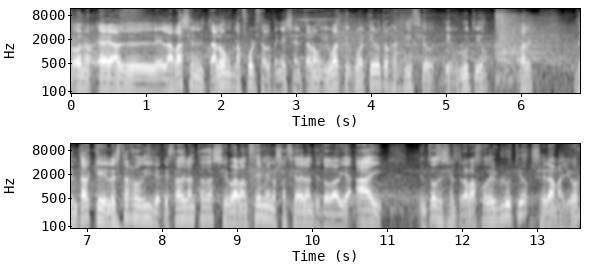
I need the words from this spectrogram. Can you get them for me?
bueno, eh, la base en el talón, la fuerza la tengáis en el talón, igual que cualquier otro ejercicio de glúteo, ¿vale? Intentar que esta rodilla que está adelantada se balancee menos hacia adelante todavía, ahí. Entonces el trabajo del glúteo será mayor,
